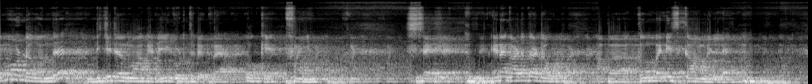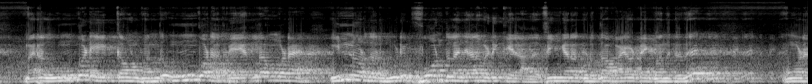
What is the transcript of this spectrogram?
அமௌண்ட்டை வந்து டிஜிட்டல் மார்க்கெட்டிங் கொடுத்துருக்குறேன் ஓகே ஃபைன் சரி. எனக்கு அடுத்த டவுட் அப்போ கம்பெனிஸ் காம் இல்லை. மற்றது உங்களோட அக்கௌண்ட் வந்து உங்களோட பேரில் உங்களோட இன்னொருத்தர் கூடி ஃபோன் துளைஞ்சாலும் எடுக்கிறாது ஃபிங்கரை கொடுத்தா பயோடெக் வந்துட்டுது. உங்களோட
